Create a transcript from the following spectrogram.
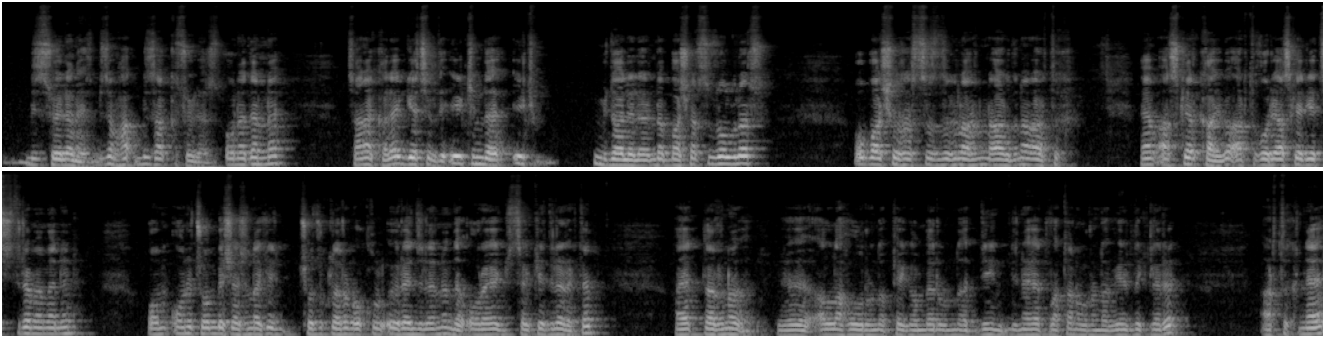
biz söylemeyiz. Bizim biz hakkı söyleriz. O nedenle Çanakkale geçildi. İlkinde ilk müdahalelerinde başarısız oldular. O başarısızlıkların ardından artık hem asker kaybı artık oraya asker yetiştirememenin 13-15 yaşındaki çocukların okul öğrencilerinin de oraya sevk edilerekten hayatlarını e, Allah uğrunda, peygamber uğrunda, din, din hayat, vatan uğrunda verdikleri artık ne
